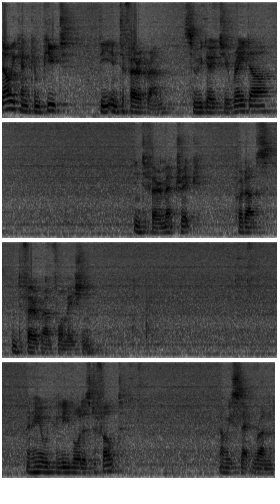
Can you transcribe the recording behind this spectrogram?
Now we can compute the interferogram. So we go to radar, interferometric, products, interferogram formation. And here we can leave all as default and we select run.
